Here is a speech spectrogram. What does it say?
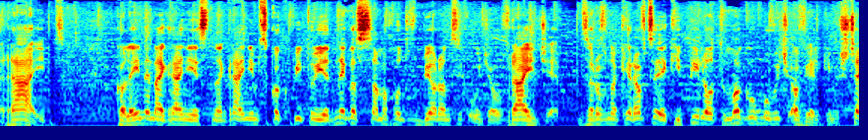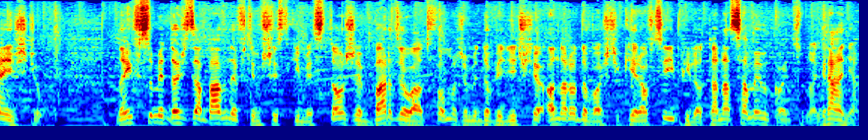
Rajd. Kolejne nagranie jest nagraniem z kokpitu jednego z samochodów biorących udział w rajdzie. Zarówno kierowca, jak i pilot mogą mówić o wielkim szczęściu. No i w sumie dość zabawne w tym wszystkim jest to, że bardzo łatwo możemy dowiedzieć się o narodowości kierowcy i pilota na samym końcu nagrania.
